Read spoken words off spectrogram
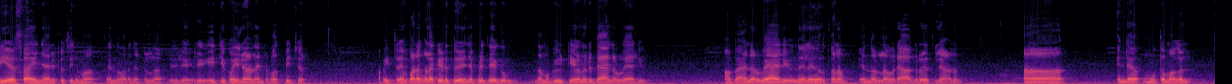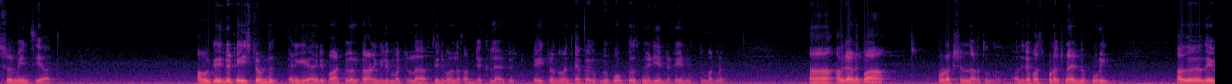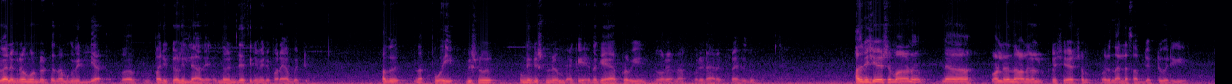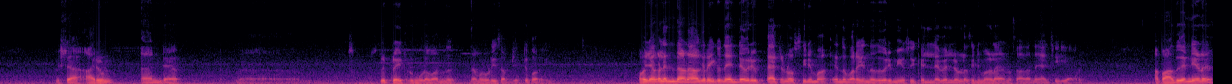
Fifty ഇയേഴ്സായി ഞാനിപ്പോൾ cinema എന്ന് പറഞ്ഞിട്ടുള്ള ഇതിൽ ഒരു എയ്റ്റി ഫൈവിലാണ് എന്റെ ഫസ്റ്റ് പിക്ചർ അപ്പോൾ ഇത്രയും പടങ്ങളൊക്കെ എടുത്തു കഴിഞ്ഞപ്പോഴത്തേക്കും നമുക്ക് കിട്ടിയാണ് ഒരു ബാനർ വാല്യൂ ആ ബാനർ വാല്യൂ നിലനിർത്തണം എന്നുള്ള ഒരു ആഗ്രഹത്തിലാണ് എന്റെ മൂത്ത മകൾ ഷമീൻ സിയാത്ത് അവൾക്ക് ഇതിന്റെ ടേസ്റ്റ് ഉണ്ട്. എനിക്ക് അതിൽ പാട്ടുകൾക്കാണെങ്കിലും മറ്റുള്ള സിനിമകളുടെ സബ്ജക്റ്റിലായിട്ട് ടേസ്റ്റ് ഉണ്ടെന്ന് മനസ്സിലാക്കിയപ്പോൾ ഫോക്കസ് മീഡിയ എന്റർടൈൻമെന്റ് എന്ന് പറഞ്ഞ് അവരാണിപ്പോൾ ആ പ്രൊഡക്ഷൻ നടത്തുന്നത്. അതിലെ ഫസ്റ്റ് പ്രൊഡക്ഷനായിരുന്നു പുറി. അത് ദൈവാനുഗ്രഹം കൊണ്ടിട്ട് നമുക്ക് വലിയ പരിക്കുകളില്ലാതെ എന്ന് എന്റെ സിനിമയിൽ പറയാൻ പറ്റും. അത് പോയി. വിഷ്ണു ഉണ്ണികൃഷ്ണനും ഒക്കെ ആയിരുന്നു. കെ ആർ പ്രവീൺ എന്ന് പറയുന്ന ഒരു ഡയറക്ടറായിരുന്നു അതിനുശേഷമാണ് വളരെ നാളുകൾക്ക് ശേഷം ഒരു നല്ല സബ്ജക്റ്റ് വരികയും. മിസ്റ്റർ അരുൺ ആൻഡ് സ്ക്രിപ്റ്റ് കൂടെ വന്ന് നമ്മളോട് ഈ സബ്ജക്റ്റ് പറയും. അപ്പോൾ ഞങ്ങൾ എന്താണ് ആഗ്രഹിക്കുന്നത്? എന്റെ ഒരു പാറ്റേൺ ഓഫ് സിനിമ എന്ന് പറയുന്നത് ഒരു മ്യൂസിക്കൽ ലെവലിലുള്ള സിനിമകളാണ് സാധാരണ ഞാൻ ചെയ്യാറ്. അപ്പോൾ അത് തന്നെയാണ്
